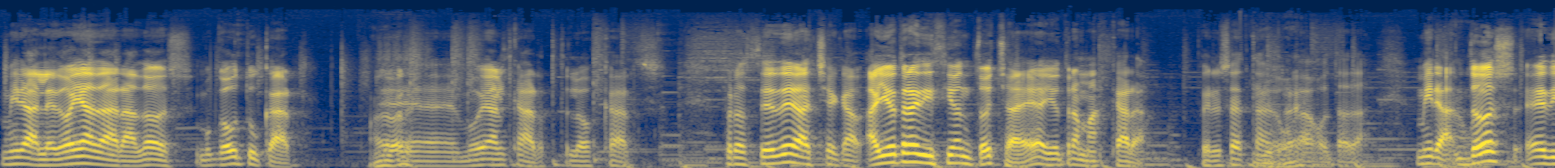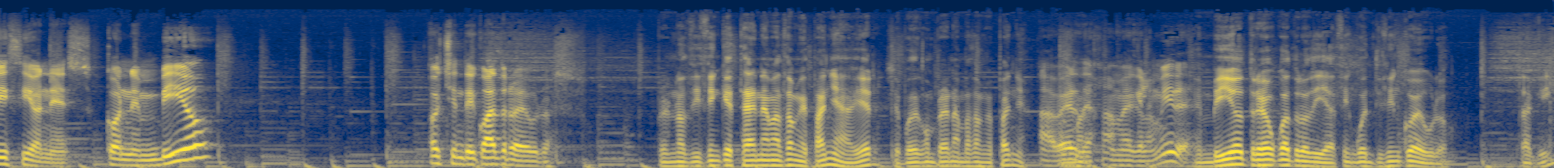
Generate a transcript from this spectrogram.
Mira, le doy a dar a dos. Go to card. Vale, vale. Eh, voy al card, los cards. Procede a checkout. Hay otra edición tocha, ¿eh? Hay otra más cara. Pero esa está ¿Y otra, eh? agotada. Mira, dos ediciones con envío. 84 euros. Pero nos dicen que está en Amazon España, Javier. Se puede comprar en Amazon España. A ver, déjame que lo mire. Envío 3 o 4 días, 55 euros. Está aquí.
